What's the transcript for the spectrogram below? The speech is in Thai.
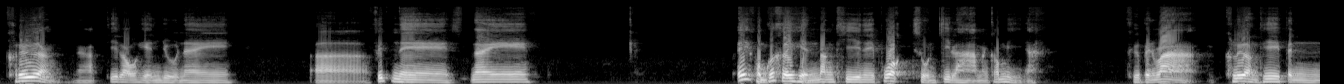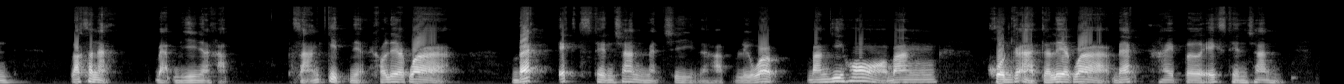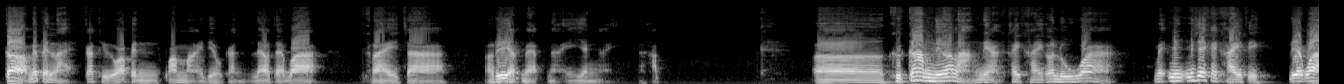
เครื่องนะครับที่เราเห็นอยู่ในฟิตเนสในเอ๊ะผมก็เคยเห็นบางทีในพวกศูนย์กีฬามันก็มีนะ คือเป็นว่าเครื่องที่เป็นลักษณะแบบนี้นะครับ ภาษาอังกฤษเนี่ยเขาเรียกว่า back extension machine นะครับ หรือว่าบางยี่ห้อบางคนก็อาจจะเรียกว่า back hyper extension ก็ไม่เป็นไรก็ถือว่าเป็นความหมายเดียวกัน แล้วแต่ว่าใครจะเรียกแบบไหนยังไงนะครับเอ่อคือกล้ามเนื้อหลังเนี่ยใคร ๆก็รู้ว่าไม่ไม่ไม่ใช่ใครๆสิเรียกว่า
